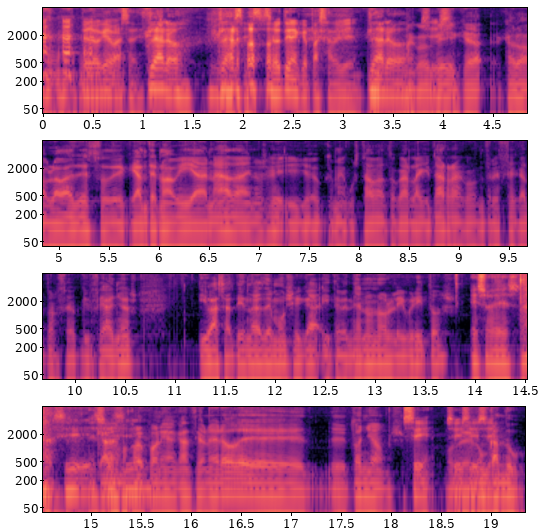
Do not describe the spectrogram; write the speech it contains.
Pero ¿qué vas a decir? Claro, claro. Se, se lo tiene que pasar bien. Claro. Me acuerdo Sí, que, sí. que, claro, hablabas de esto, de que antes no había nada y no sé qué, y yo que me gustaba tocar la guitarra con 13, 14 o 15 años, ibas a tiendas de música y te vendían unos libritos Eso es. Ah, sí, que eso a lo sí. mejor ponían cancionero de, de Tom Jones. Sí, o sí, de sí. un sí. candú.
